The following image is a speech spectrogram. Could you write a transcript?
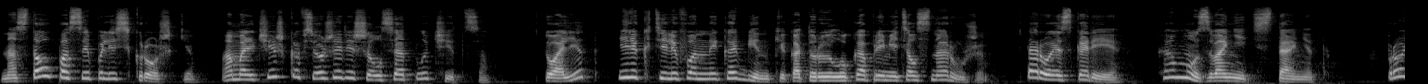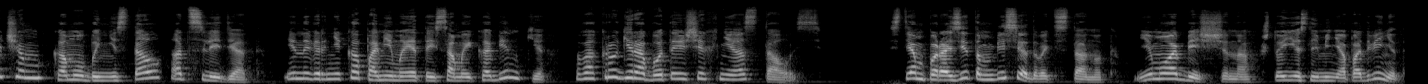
На стол посыпались крошки, а мальчишка все же решился отлучиться. В туалет или к телефонной кабинке, которую Лука приметил снаружи. Второе скорее. Кому звонить станет? Впрочем, кому бы ни стал, отследят. И наверняка помимо этой самой кабинки в округе работающих не осталось. С тем паразитом беседовать станут. Ему обещано, что если меня подвинет,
